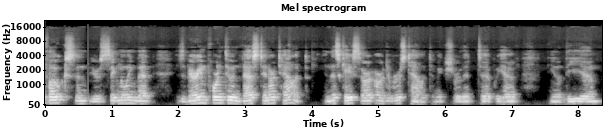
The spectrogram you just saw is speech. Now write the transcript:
folks and you're signaling that it's very important to invest in our talent. In this case, our, our diverse talent to make sure that uh, we have, you know, the um,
